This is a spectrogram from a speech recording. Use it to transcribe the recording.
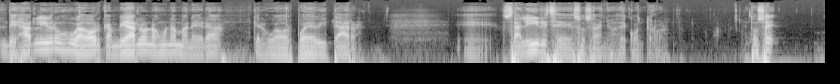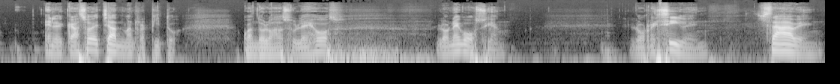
dejar libre a un jugador, cambiarlo, no es una manera que el jugador puede evitar eh, salirse de esos años de control. Entonces, en el caso de Chapman, repito, cuando los azulejos lo negocian, lo reciben, saben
